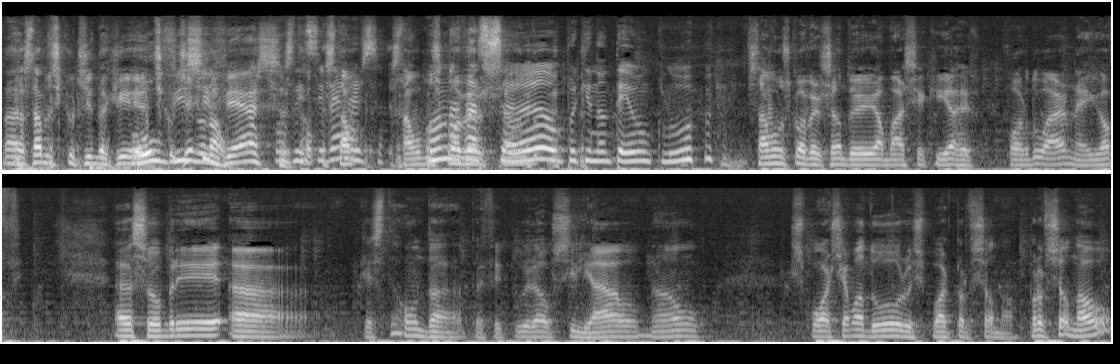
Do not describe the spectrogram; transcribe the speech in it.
Nós estávamos discutindo aqui. Ou vice-versa. Estávamos Ou natação, conversando. porque não tem um clube. Estávamos conversando eu e a Márcia aqui, a- fora do ar, né, em off, eh, sobre a questão da prefeitura auxiliar ou não esporte amador ou esporte profissional. Profissional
